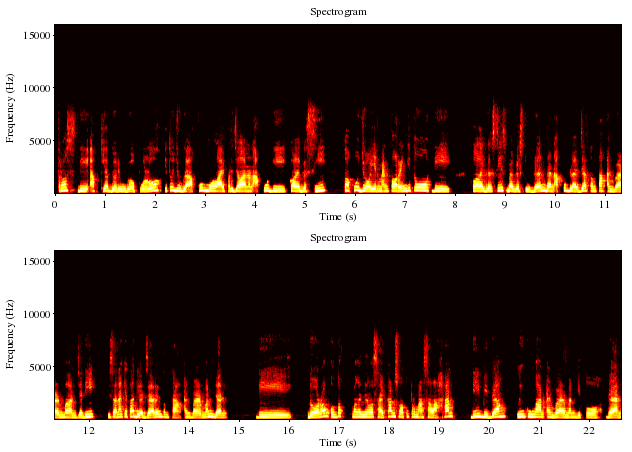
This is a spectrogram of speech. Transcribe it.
Terus di akhir 2020 itu juga aku mulai perjalanan aku di Collegacy aku join mentoring gitu di kolegasi sebagai student dan aku belajar tentang environment. Jadi di sana kita diajarin tentang environment dan di didorong untuk menyelesaikan suatu permasalahan di bidang lingkungan environment gitu. Dan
